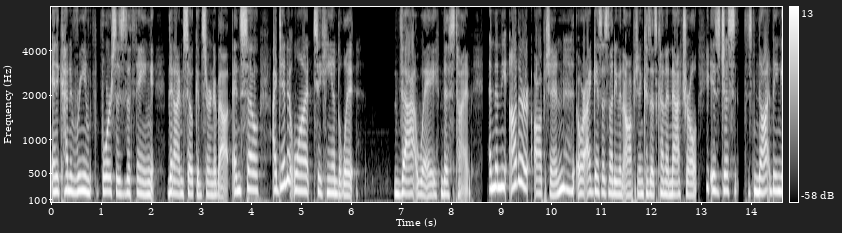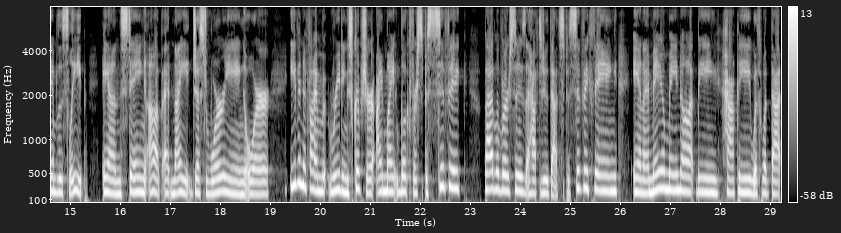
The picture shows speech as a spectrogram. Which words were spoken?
and it kind of reinforces the thing that I'm so concerned about. And so I didn't want to handle it that way this time. And then the other option, or I guess it's not even option because it's kind of natural, is just not being able to sleep and staying up at night just worrying or even if I'm reading scripture, I might look for specific Bible verses that have to do with that specific thing. And I may or may not be happy with what that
